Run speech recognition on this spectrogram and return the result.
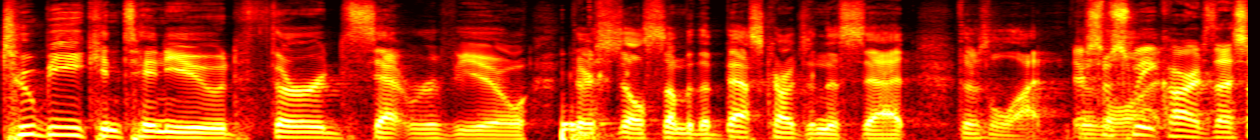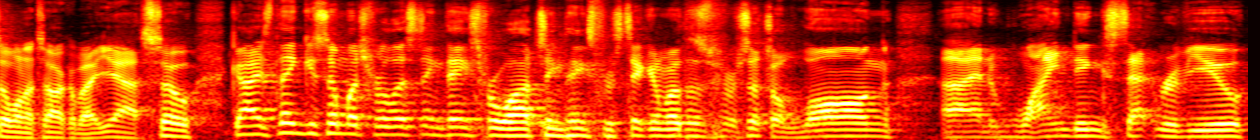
to be continued third set review. There's still some of the best cards in the set. There's a lot. There's a some sweet lot. cards that I still want to talk about. Yeah. So, guys, thank you so much for listening. Thanks for watching. Thanks for sticking with us for such a long uh, and winding set review.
